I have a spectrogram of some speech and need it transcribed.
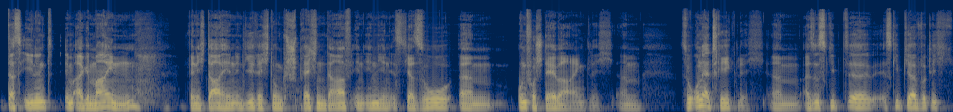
das Elend im Allgemeinen, wenn ich dahin in die Richtung sprechen darf, in Indien ist ja so ähm, unvorstellbar eigentlich, ähm, so unerträglich. Ähm, also es gibt, äh, es gibt ja wirklich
